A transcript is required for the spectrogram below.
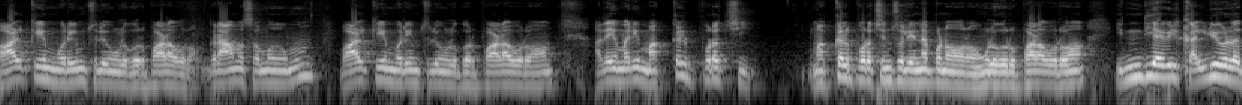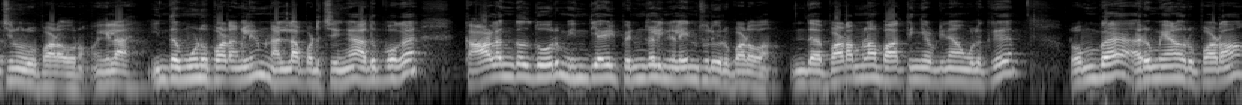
வாழ்க்கை முறையும் சொல்லி உங்களுக்கு ஒரு பாடம் வரும். கிராம சமூகமும் வாழ்க்கை முறையும் சொல்லி உங்களுக்கு ஒரு பாடம் வரும். அதே மாதிரி மக்கள் புரட்சி. மக்கள் புரட்சின்னு சொல்லி என்ன பண்ண வரும் உங்களுக்கு ஒரு பாடம் வரும். இந்தியாவில் கல்வி வளர்ச்சின்னு ஒரு பாடம் வரும். ஓகேங்களா? இந்த மூணு பாடங்களையும் நல்லா படிச்சுங்க. அது போக காலங்கள் தோறும் இந்தியாவில் பெண்களின் நிலைன்னு சொல்லி ஒரு பாடம் இந்த பாடம்லாம் பார்த்தீங்க அப்படின்னா உங்களுக்கு ரொம்ப அருமையான ஒரு பாடம்.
